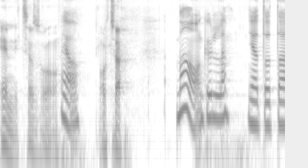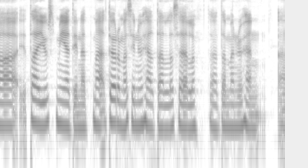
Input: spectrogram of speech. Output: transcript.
en itse asiassa ole. Joo. Oot sä? Mä oon kyllä. Ja tota, tai just mietin, että mä törmäsin yhdellä tällaisella tämän yhden äh,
